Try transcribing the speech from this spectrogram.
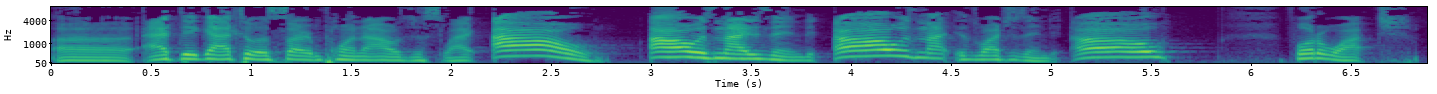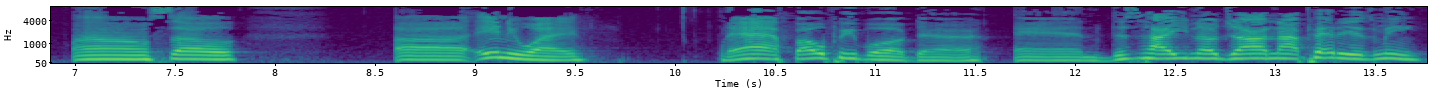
Uh, after it got to a certain point, I was just like, oh, oh, his night is ended. Oh, his night, his watch is ended. Oh, for the watch. Um, so, uh, anyway, they had four people up there and this is how you know Jon not petty is me.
